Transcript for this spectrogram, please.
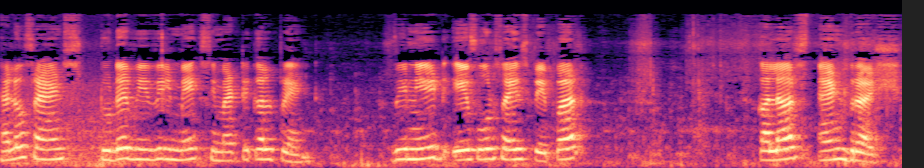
Hello friends, today we will make symmetrical print. We need A4 size paper, colors and brush.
